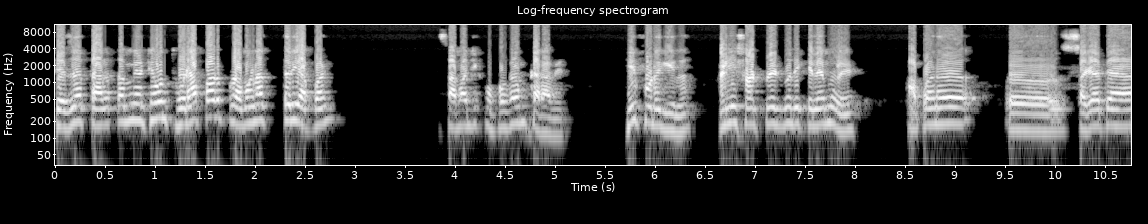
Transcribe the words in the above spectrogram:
त्याचं तारतम्य ठेवून थोड्याफार प्रमाणात तरी आपण सामाजिक उपक्रम करावेत. हे पुढे गेलं. आणि हे शॉर्ट पिरियडमध्ये केल्यामुळे आपण सगळ्या त्या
